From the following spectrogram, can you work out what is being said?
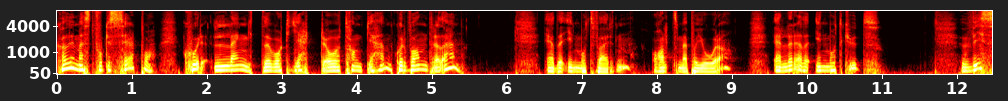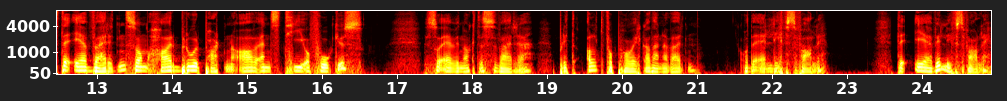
Hva er vi mest fokusert på? Hvor lengter vårt hjerte og tanke hen? Hvor vandrer det hen? Er det inn mot verden og alt som er på jorda, eller er det inn mot Gud? Hvis det er verden som har brorparten av ens tid og fokus, så er vi nok dessverre blitt altfor påvirka av denne verden. Og det er livsfarlig. Det er evig livsfarlig.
